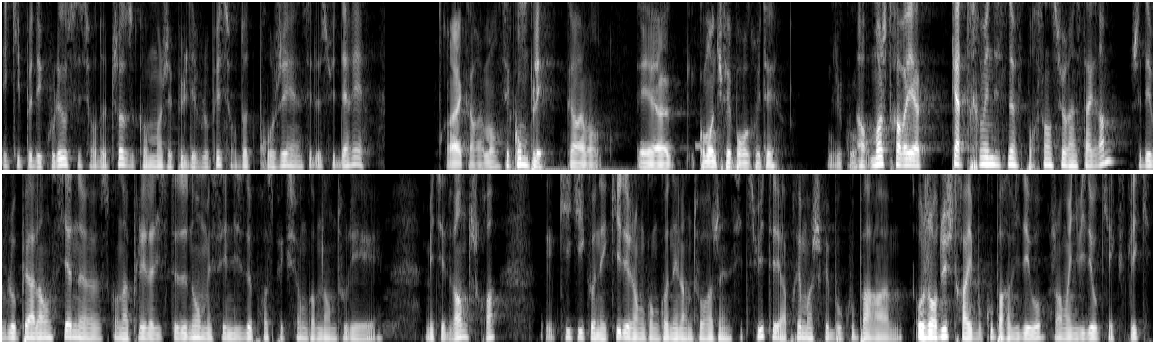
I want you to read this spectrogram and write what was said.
et qui peut découler aussi sur d'autres choses, comme moi j'ai pu le développer sur d'autres projets, et ainsi de suite derrière. Ouais, carrément. C'est complet. Carrément. Et euh, comment tu fais pour recruter, du coup? Alors moi je travaille à 99% sur Instagram. J'ai développé à l'ancienne euh, ce qu'on appelait la liste de noms, mais c'est une liste de prospection comme dans tous les métiers de vente, je crois. Qui qui connaît qui, les gens qu'on connaît, l'entourage, ainsi de suite. Et après moi je fais beaucoup par... euh, Aujourd'hui je travaille beaucoup par vidéo. J'envoie une vidéo qui explique,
